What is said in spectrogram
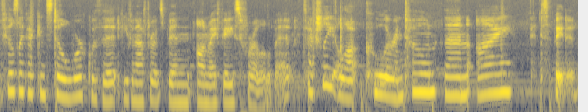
feels like I can still work with it even after it's been on my face for a little bit. It's actually a lot cooler in tone than I anticipated.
